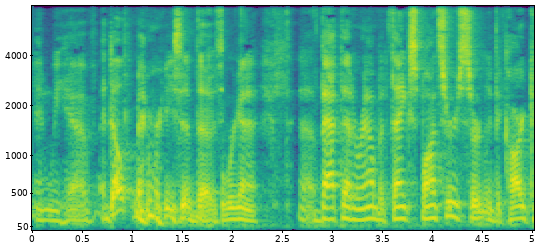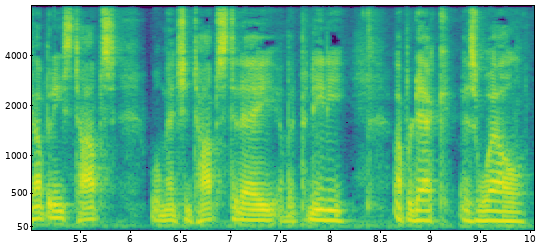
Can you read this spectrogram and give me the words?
and we have adult memories of those. We're going to uh, bat that around, but thanks sponsors, certainly the card companies, Topps. We'll mention Topps today, but Panini, Upper Deck as well.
